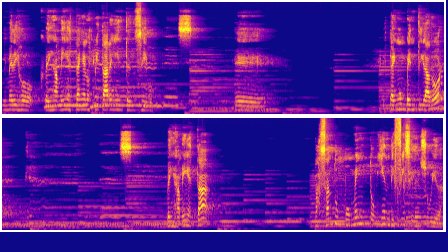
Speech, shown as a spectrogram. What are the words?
y me dijo, Benjamín está en el hospital en intensivo. Eh, está en un ventilador. Benjamín está pasando un momento bien difícil en su vida.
